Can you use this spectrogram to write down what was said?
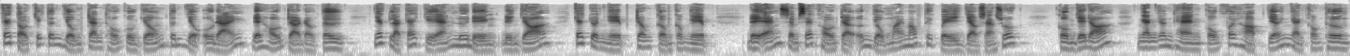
các tổ chức tín dụng tranh thủ nguồn vốn tín dụng ưu đãi để hỗ trợ đầu tư, nhất là các dự án lưới điện, điện gió, các doanh nghiệp trong cụm công nghiệp. Đề án xem xét hỗ trợ ứng dụng máy móc thiết bị vào sản xuất. Cùng với đó, ngành ngân hàng cũng phối hợp với ngành công thương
